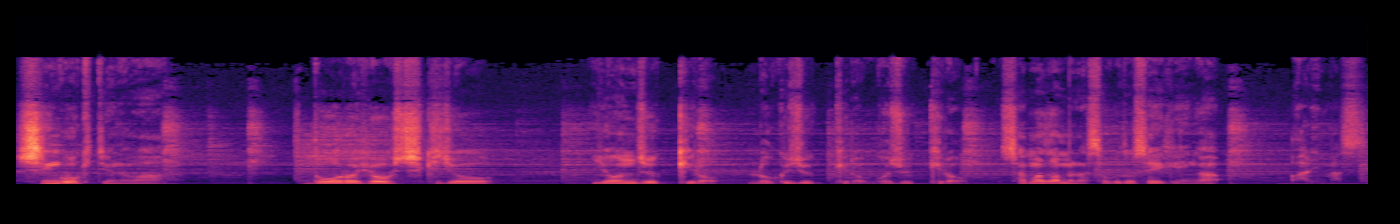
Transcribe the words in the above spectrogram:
信号機っていうのは道路標識上40キロ60キロ50キロさまざまな速度制限があります。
